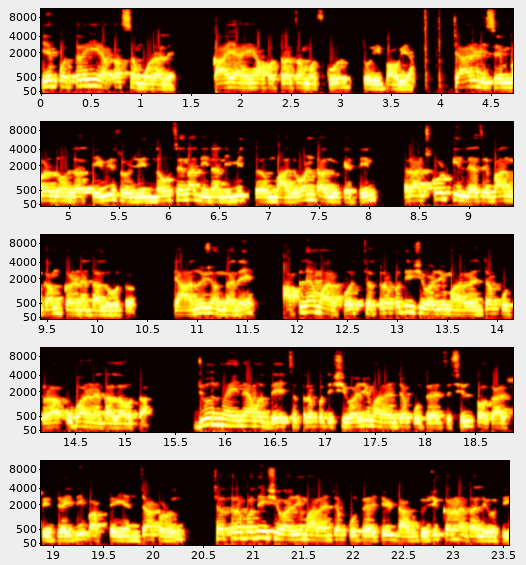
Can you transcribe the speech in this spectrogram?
हे पत्रही आता समोर आले काय आहे हा पत्राचा मजकूर? तोही पाहूया. चार डिसेंबर दोन हजार तेवीस रोजी नौसेना दिनानिमित्त मालवण तालुक्यातील राजकोट किल्ल्याचे बांधकाम करण्यात आलं होतं. त्या अनुषंगाने आपल्या मार्फत छत्रपती शिवाजी महाराजांचा पुतळा उभारण्यात आला होता. जून महिन्यामध्ये छत्रपती शिवाजी महाराजांच्या पुतळ्याचे शिल्पकार श्री जयदीप आपटे यांच्याकडून छत्रपती शिवाजी महाराजांच्या पुतळ्याची डागडुजी करण्यात आली होती.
